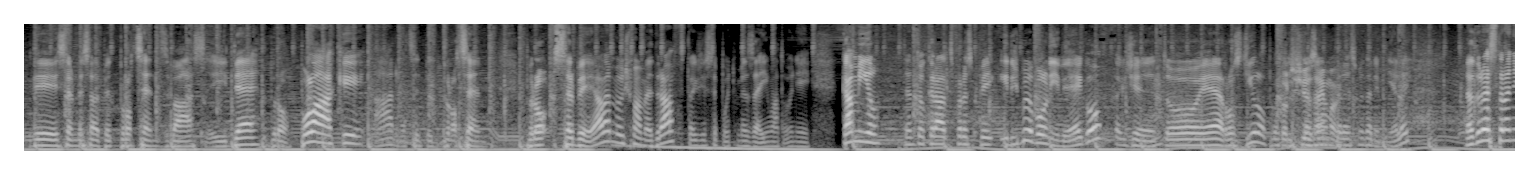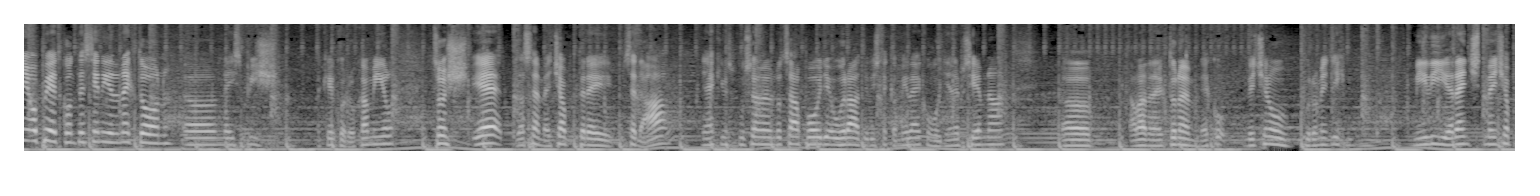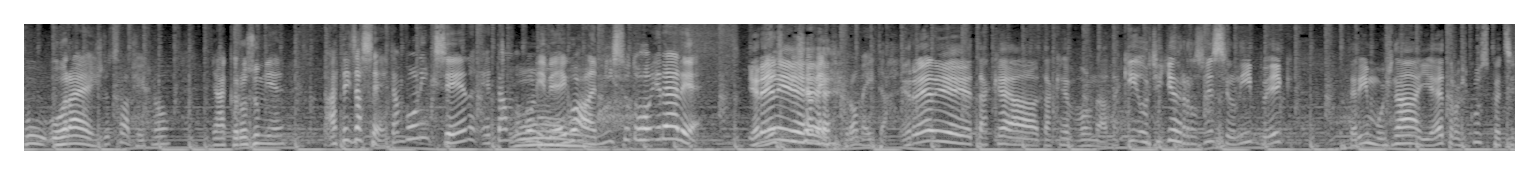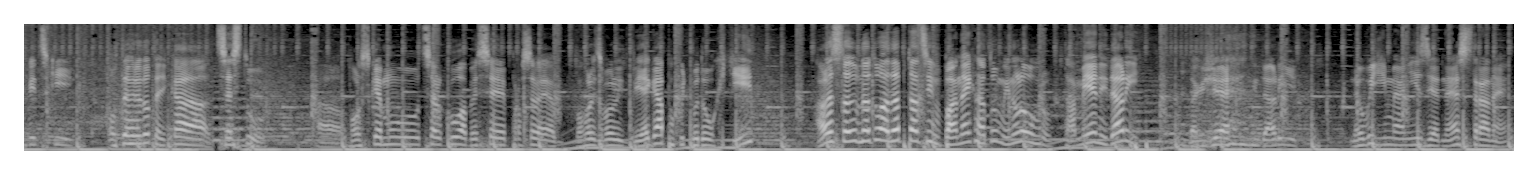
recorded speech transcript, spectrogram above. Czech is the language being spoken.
kdy 75% z vás jde pro Poláky a 25% pro Srby. Ale my už máme draft, takže se pojďme zajímat o něj. Kamil, tentokrát first pick, i když byl volný Viego, takže to je rozdíl oproti těm, které jsme tady měli. Na druhé straně opět kontestěný Renekton, uh, nejspíš tak jako do Kamil, což je zase matchup, který se dá nějakým způsobem docela v pohodě uhrát, i když ta Kamila je jako hodně nepříjemná. Uh, ale Renektonem jako většinou kromě těch milý ranged matchupů uhraješ docela všechno, nějak rozumně. A teď zase, je tam volný Xin, je tam uh. volný Viego, ale místo toho Irelie. Irelie, pro Mejta. Irelie je také, také volná. Taky určitě hrozně silný pick, který možná je trošku specifický. Otevře to teďka cestu uh, polskému celku, aby si pro sebe mohli zvolit Viega, pokud budou chtít. Ale sleduju na tu adaptaci v banech na tu minulou hru. Tam je Nidali. Takže Nidali neuvidíme ani z jedné strany.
